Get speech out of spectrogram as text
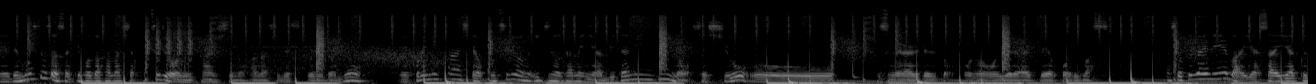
えでもう一つは先ほど話した骨量に関しての話ですけれども、えこれに関しては骨量の維持のためにはビタミン D の摂取を勧められていると言われております。食材で言えば野菜や果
